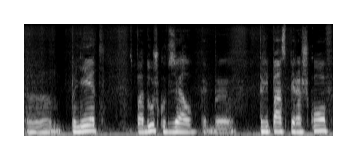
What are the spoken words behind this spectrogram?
э, плед, подушку взял, как бы припас пирожков,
